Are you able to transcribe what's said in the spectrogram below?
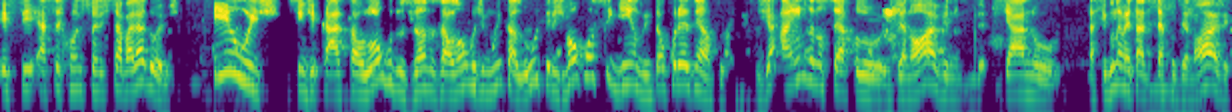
esse, essas condições dos trabalhadores. E os sindicatos, ao longo dos anos, ao longo de muita luta, eles vão conseguindo. Então, por exemplo, já ainda no século XIX, já no, na segunda metade do século XIX,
